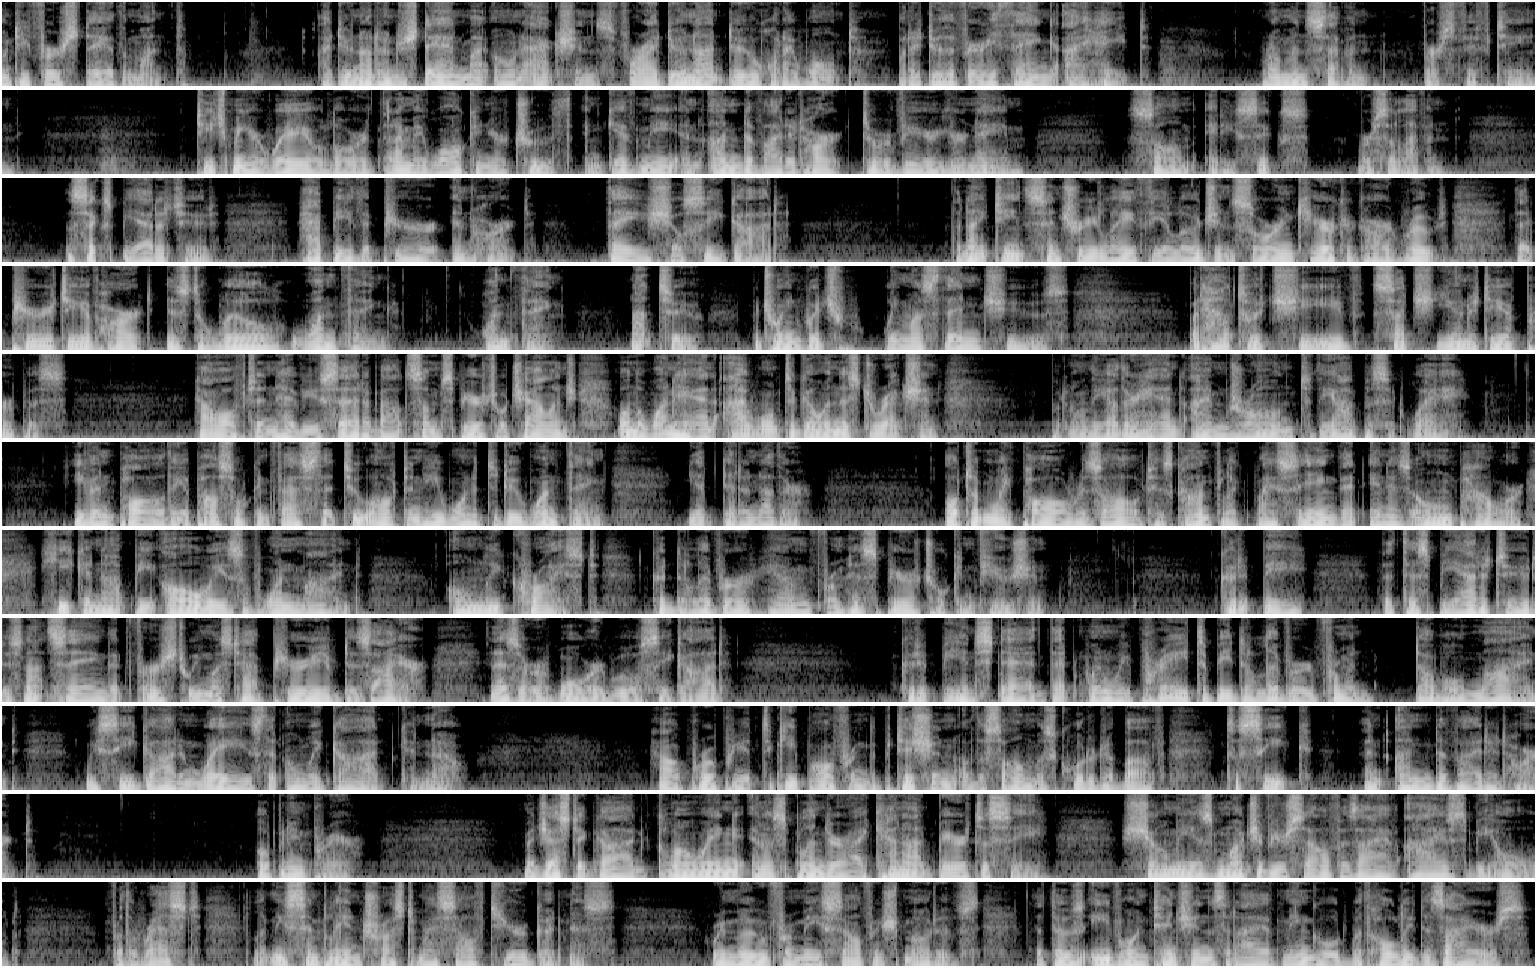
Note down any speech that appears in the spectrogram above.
21st day of the month. I do not understand my own actions, for I do not do what I want, but I do the very thing I hate. Romans 7, verse 15. Teach me your way, O Lord, that I may walk in your truth, and give me an undivided heart to revere your name. Psalm 86, verse 11. The sixth beatitude Happy the pure in heart, they shall see God. The 19th century lay theologian Soren Kierkegaard wrote that purity of heart is to will one thing, one thing, not two, between which we must then choose. But how to achieve such unity of purpose? How often have you said about some spiritual challenge, on the one hand, I want to go in this direction, but on the other hand, I am drawn to the opposite way? Even Paul the Apostle confessed that too often he wanted to do one thing, yet did another. Ultimately, Paul resolved his conflict by seeing that in his own power he could not be always of one mind. Only Christ could deliver him from his spiritual confusion. Could it be that this beatitude is not saying that first we must have purity of desire, and as a reward we will see God? Could it be instead that when we pray to be delivered from a double mind, we see God in ways that only God can know? How appropriate to keep offering the petition of the psalmist quoted above, to seek an undivided heart. Opening prayer. Majestic God, glowing in a splendor I cannot bear to see, show me as much of yourself as I have eyes to behold. For the rest, let me simply entrust myself to your goodness. Remove from me selfish motives, that those evil intentions that I have mingled with holy desires.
